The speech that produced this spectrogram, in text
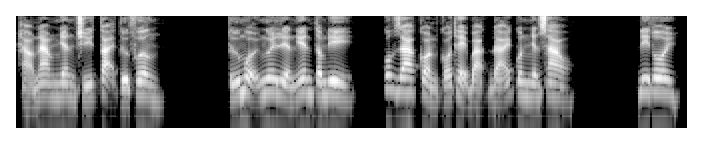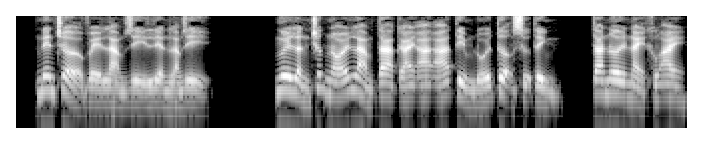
hảo nam nhân trí tại tứ phương. Tứ mọi ngươi liền yên tâm đi, quốc gia còn có thể bạc đãi quân nhân sao. Đi thôi, nên trở về làm gì liền làm gì. Ngươi lần trước nói làm ta cái á á tìm đối tượng sự tình, ta nơi này không ai.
